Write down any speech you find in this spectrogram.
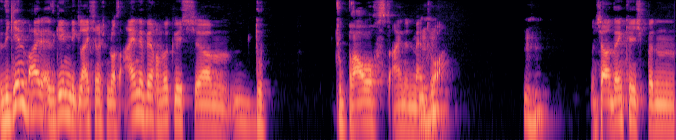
sie gehen beide, sie gehen in die gleiche Richtung. Das eine wäre wirklich, ähm, du, du brauchst einen Mentor. Mhm. Mhm. Ich denke, ich bin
